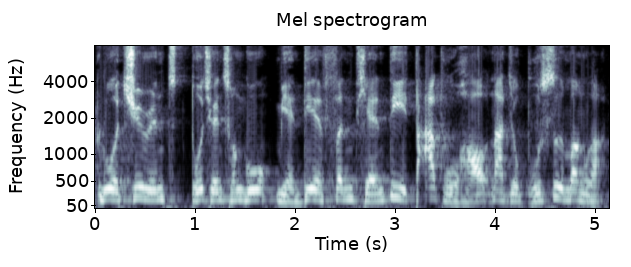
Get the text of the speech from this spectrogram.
若军人夺权成功，缅甸分田地、打土豪，那就不是梦了。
